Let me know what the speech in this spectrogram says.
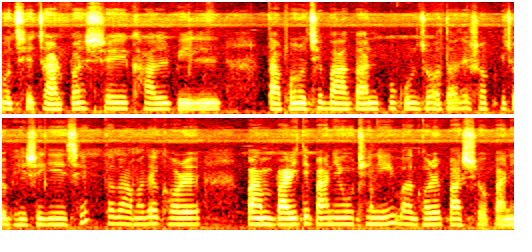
হচ্ছে চারপাশে খাল, বিল তারপর হচ্ছে বাগান, পুকুর আছে সব কিছু ভেসে গিয়েছে। তবে আমাদের ঘরে বাড়িতে পানি ওঠেনি বা ঘরের পাশেও পানি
